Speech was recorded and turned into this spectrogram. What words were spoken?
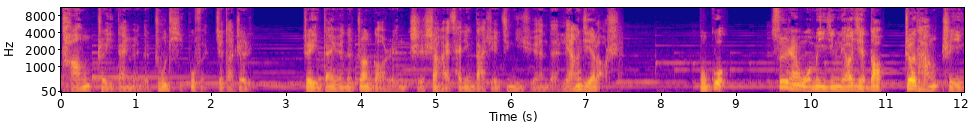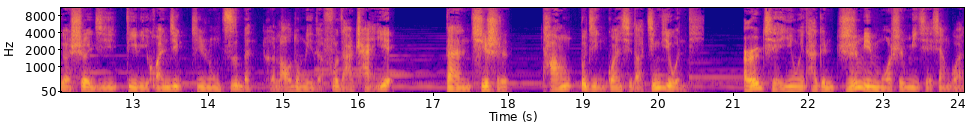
糖这一单元的主体部分就到这里。这一单元的撰稿人是上海财经大学经济学院的梁杰老师。不过，虽然我们已经了解到蔗糖是一个涉及地理环境、金融资本和劳动力的复杂产业，但其实，糖不仅关系到经济问题，而且因为它跟殖民模式密切相关，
